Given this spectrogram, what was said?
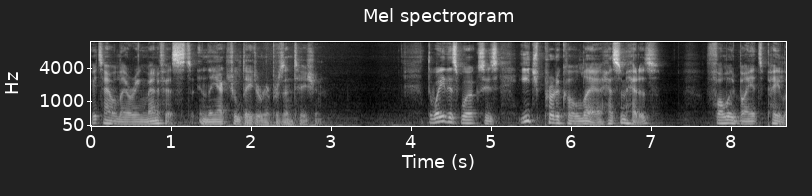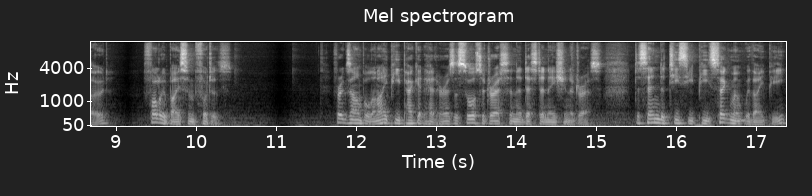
It's how layering manifests in the actual data representation. The way this works is each protocol layer has some headers, followed by its payload, followed by some footers. For example, an IP packet header has a source address and a destination address. To send a TCP segment with IP,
